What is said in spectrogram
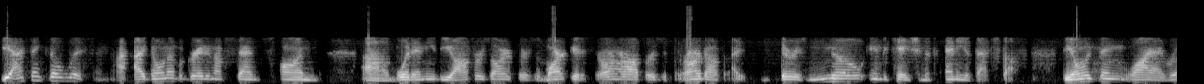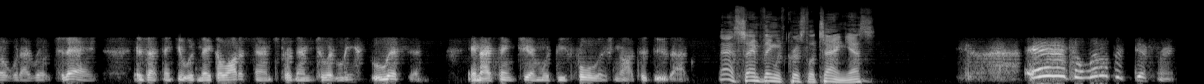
yeah, I think they'll listen. I, I don't have a great enough sense on um, what any of the offers are. If there's a market, if there are offers, if there aren't offers, I, there is no indication of any of that stuff. The only thing why I wrote what I wrote today is I think it would make a lot of sense for them to at least listen. And I think Jim would be foolish not to do that. Yeah, same thing with Chris Letang, yes? Eh, it's a little bit different.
